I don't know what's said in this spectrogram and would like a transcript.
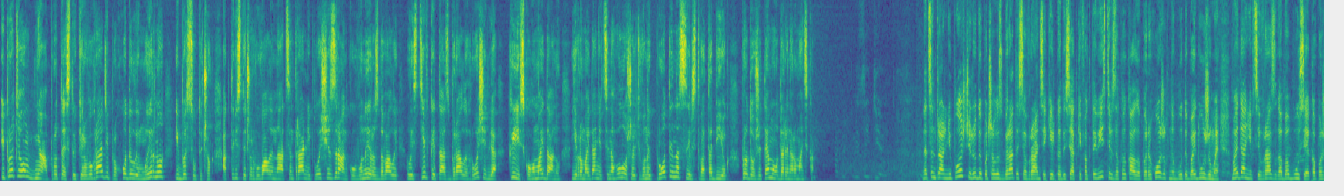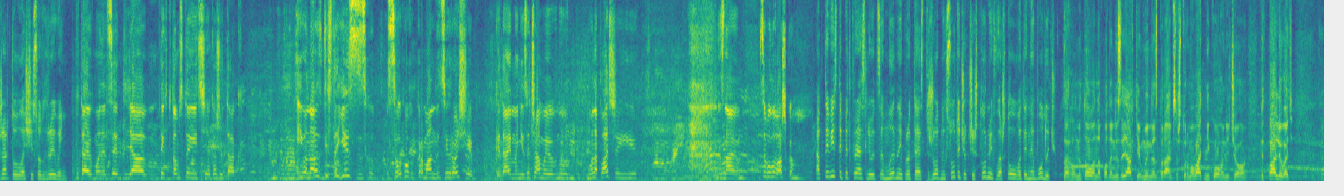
І протягом дня протести у Кіровограді проходили мирно і без сутичок. Активісти чергували на центральній площі зранку. Вони роздавали листівки та збирали гроші для київського майдану. Євромайданівці наголошують, вони проти насильства та бійок. Продовжить тему Дарина Романська. На центральній площі люди почали збиратися вранці. Кілька десятків активістів закликали перехожих не бути байдужими. Майданівці вразила бабуся, яка пожертвувала 600 гривень. питає в мене, це для тих, хто там стоїть, я кажу так. І вона дістає з свого карману ці гроші, кидає мені з очами, ну, вона плаче і не знаю, це було важко. Активісти підкреслюють, це мирний протест. Жодних сутичок чи штурмів влаштовувати не будуть. Зарегламентовано подані заявки. Ми не збираємося штурмувати нікого, нічого, підпалювати,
